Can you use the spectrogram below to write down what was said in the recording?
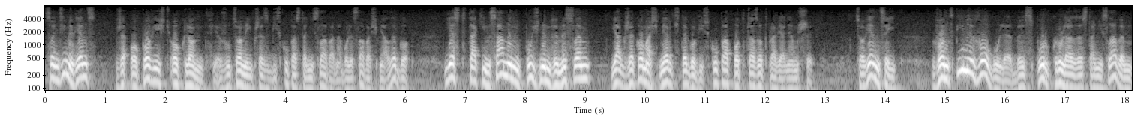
Sądzimy więc, że opowieść o klątwie rzuconej przez biskupa Stanisława na Bolesława Śmiałego jest takim samym późnym wymysłem, jak rzekoma śmierć tego biskupa podczas odprawiania mszy. Co więcej, wątpimy w ogóle, by spór króla ze Stanisławem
